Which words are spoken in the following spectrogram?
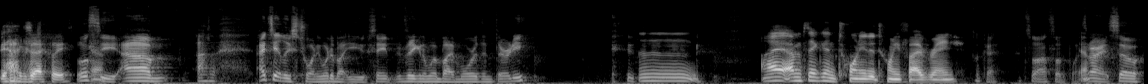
Yeah, exactly. we'll Yeah. see. Um, I- I'd say at least twenty. What about you? Say, are they going to win by more than thirty? I, I'm thinking 20 to 25 range. Okay, that's a lot, that's a lot of points. All right, so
